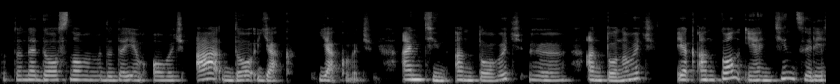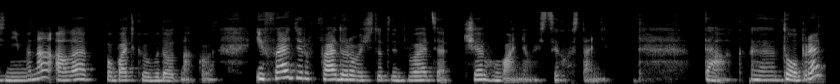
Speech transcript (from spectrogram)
тобто не до основи ми додаємо ович, а до як. Якович, Антін, Антович, е, Антонович, як Антон і Антін це різні імена, але по батькові буде однакове. І Федір, Федорович, тут відбувається чергування ось цих останніх. Так, е, добре.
